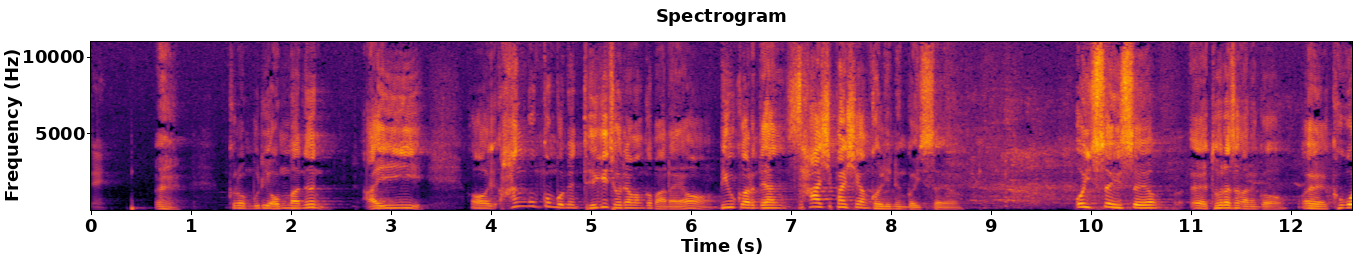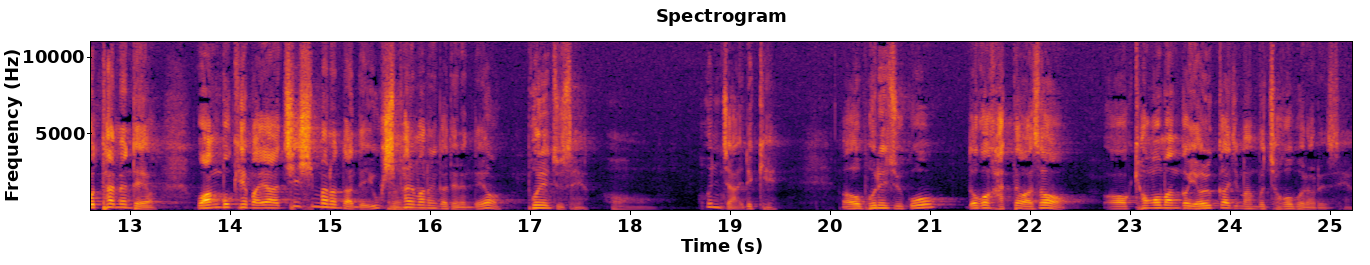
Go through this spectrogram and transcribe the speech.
네. 네. 그럼 우리 엄마는 아이 어, 항공권 보면 되게 저렴한 거 많아요. 미국 가는데 한 48시간 걸리는 거 있어요. 어 있어요, 있어요. 예, 돌아서 가는 거. 예, 그거 타면 돼요. 왕복해봐야 70만 원도 안 돼. 68만 원인가 되는데요. 보내주세요. 어. 혼자 이렇게 어, 보내주고 너가 갔다 와서 어, 경험한 거 10가지만 한번 적어보라 그러세요.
